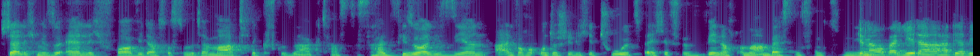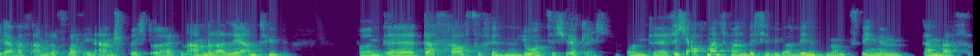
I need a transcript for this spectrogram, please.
stelle ich mir so ähnlich vor, wie das, was du mit der Matrix gesagt hast. Das halt visualisieren, einfach unterschiedliche Tools, welche für wen auch immer am besten funktionieren. Genau, weil jeder hat ja wieder was anderes, was ihn anspricht oder ist ein anderer Lerntyp. Und äh, das rauszufinden lohnt sich wirklich. Und äh, sich auch manchmal ein bisschen überwinden und zwingen, dann was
